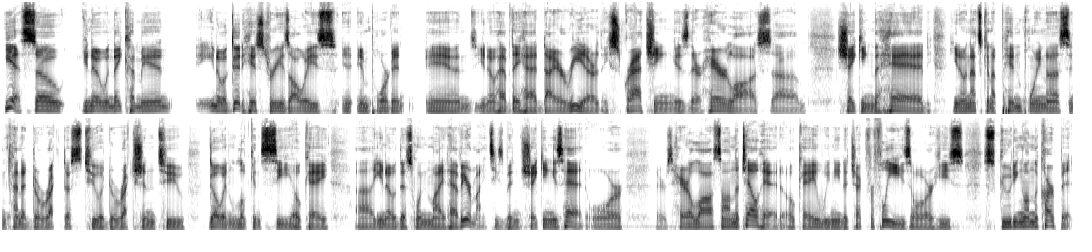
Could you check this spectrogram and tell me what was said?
Yes. So you know when they come in, you know, a good history is always important. And, you know, have they had diarrhea? Are they scratching? Is there hair loss? Um, shaking the head? You know, and that's going to pinpoint us and kind of direct us to a direction to go and look and see, okay, uh, you know, this one might have ear mites. He's been shaking his head. Or there's hair loss on the tail head. Okay, we need to check for fleas. Or he's scooting on the carpet.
